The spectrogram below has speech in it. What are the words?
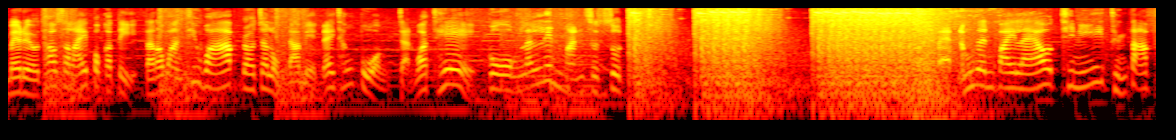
ไม่เร็วเท่าสไลด์ปกติ แต่ระหว่างที่วาร์ปเราจะหลบดาเมจได้ทั้งปวง จัดว่าเท่โกงและเล่นมันสุดๆแฝด น้ำเงินไปแล้วทีนี้ถึงตาแฝ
